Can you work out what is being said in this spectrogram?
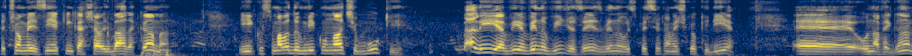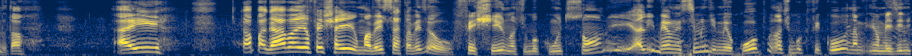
eu tinha uma mesinha que encaixava debaixo da cama e costumava dormir com um notebook ali, havia vendo vídeo às vezes, vendo especificamente o que eu queria, é, ou navegando e tal. Aí eu apagava e eu fechei. Uma vez, certa vez, eu fechei o notebook com muito sono e ali mesmo, em cima de meu corpo, o notebook ficou na minha mesinha,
